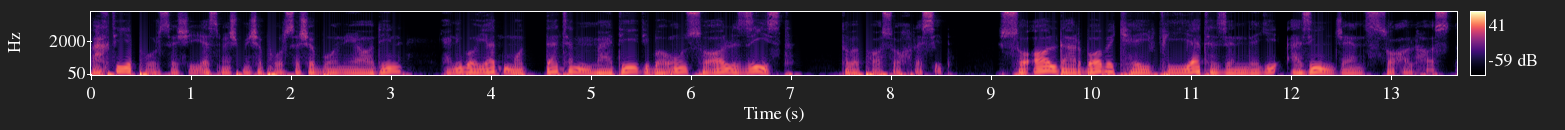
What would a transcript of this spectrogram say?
وقتی یه پرسشی اسمش میشه پرسش بنیادین یعنی باید مدت مدیدی با اون سوال زیست. تا به پاسخ رسید. سوال در باب کیفیت زندگی از این جنس سوال هاست.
